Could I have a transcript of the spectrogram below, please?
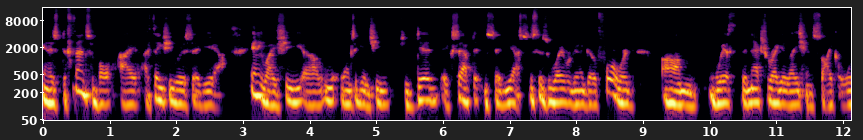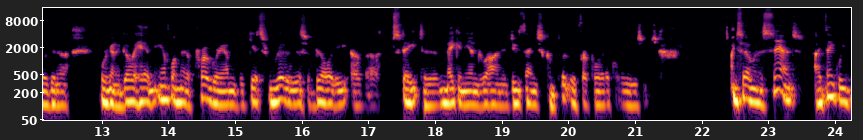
and it's defensible, I, I think she would have said yeah. Anyway, she uh, once again she she did accept it and said yes, this is the way we're going to go forward um, with the next regulation cycle. We're going to we're going to go ahead and implement a program that gets rid of this ability of a state to make an end run and do things completely for political reasons. And so, in a sense, I think we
